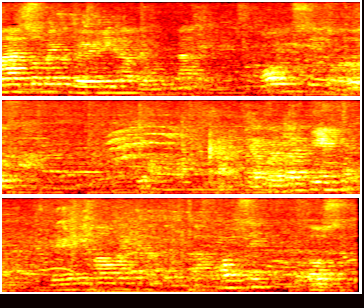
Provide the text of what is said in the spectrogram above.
Más o menos debe venir una pregunta 11 o 12. ¿Sí? De acuerdo al tiempo, debe venir más o menos una pregunta 11 o 12.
